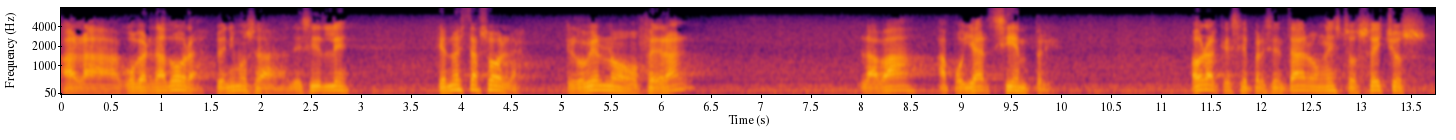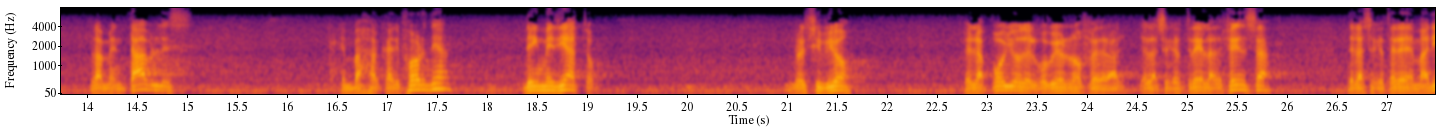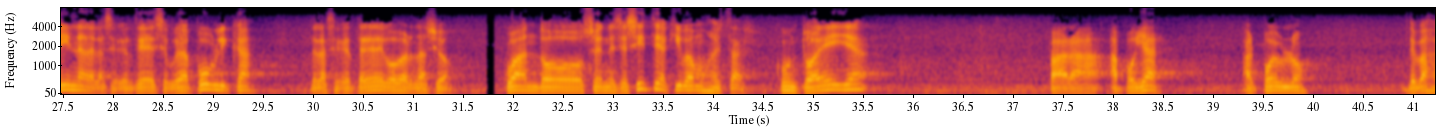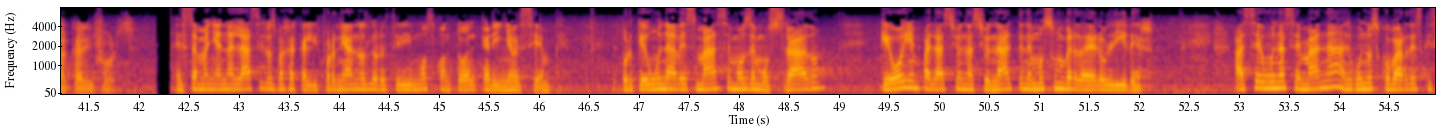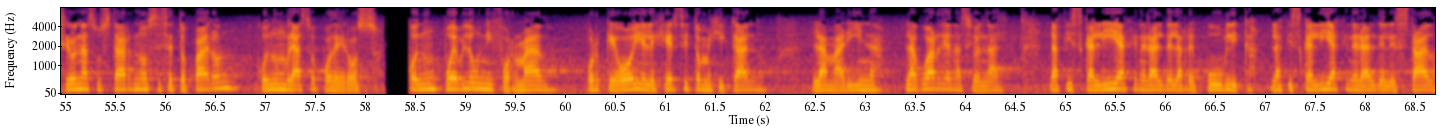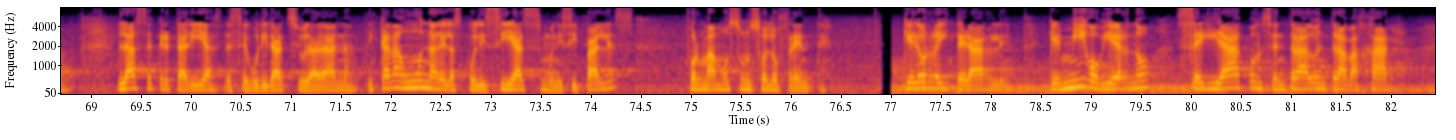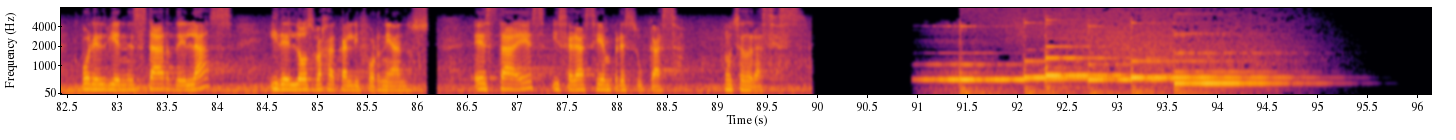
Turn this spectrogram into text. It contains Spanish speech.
a la gobernadora. Venimos a decirle que no está sola. El gobierno federal la va a apoyar siempre. Ahora que se presentaron estos hechos lamentables en Baja California, de inmediato recibió el apoyo del gobierno federal, de la Secretaría de la Defensa, de la Secretaría de Marina, de la Secretaría de Seguridad Pública, de la Secretaría de Gobernación. Cuando se necesite, aquí vamos a estar, junto a ella, para apoyar al pueblo de Baja California. Esta mañana las y los baja californianos lo recibimos con todo el cariño de siempre, porque una vez más hemos demostrado que hoy en Palacio Nacional tenemos un verdadero líder. Hace una semana algunos cobardes quisieron asustarnos y se toparon con un brazo poderoso, con un pueblo uniformado, porque hoy el ejército mexicano, la Marina, la Guardia Nacional, la Fiscalía General de la República, la Fiscalía General del Estado, las Secretarías de Seguridad Ciudadana y cada una de las policías municipales formamos un solo frente. Quiero reiterarle que mi gobierno seguirá concentrado en trabajar por el bienestar de las y de los baja californianos. Esta es y será siempre su casa. Muchas gracias.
